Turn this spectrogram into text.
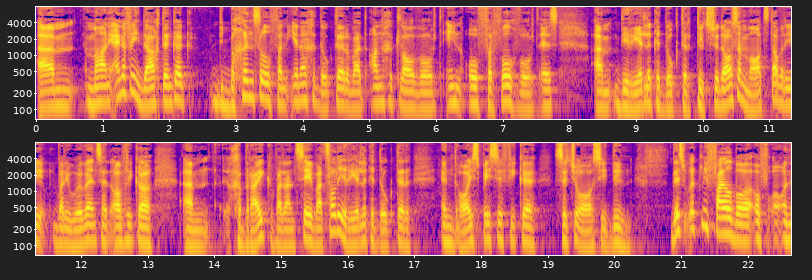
Ehm um, maar aan die einde van die dag dink ek die beginsel van enige dokter wat aangekla word en of vervolg word is um die redelike dokter toets. So daar's 'n maatstaf wat die wat die howe in Suid-Afrika um gebruik wat dan sê wat sal die redelike dokter in daai spesifieke situasie doen. Dis ook nie feilbaar of on,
